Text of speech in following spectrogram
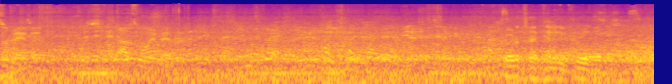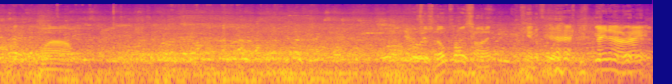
is amazing. Absolutely amazing. Prototype pending approval. Wow. If there's no price on it, you can't afford it. I know, right?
